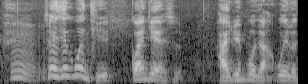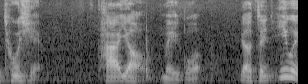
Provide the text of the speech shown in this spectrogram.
嗯，所以这个问题关键是海军部长为了凸显。他要美国要增，因为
